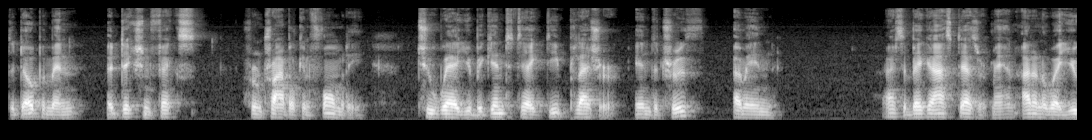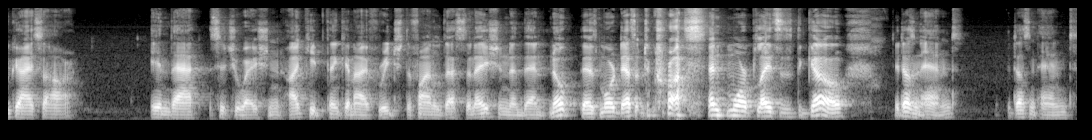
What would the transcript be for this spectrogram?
the dopamine addiction fix from tribal conformity to where you begin to take deep pleasure in the truth, I mean, that's a big ass desert, man. I don't know where you guys are in that situation. I keep thinking I've reached the final destination, and then nope, there's more desert to cross and more places to go. It doesn't end. It doesn't end.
